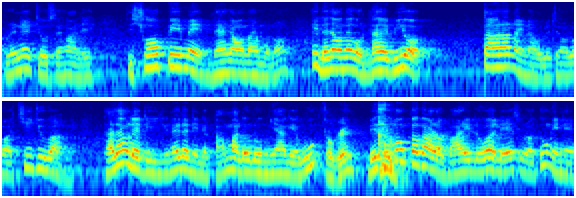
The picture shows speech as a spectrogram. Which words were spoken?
Brennan Johnson ကလည်းဒီ Shaw ပေးမဲ့လမ်းကြောင်းတိုင်းပေါ့နော်အဲ့လမ်းကြောင်းတိုင်းကိုလိုက်ပြီးတော့တားရနိုင်တာကိုလည်းကျွန်တော်တို့ကချီးကျူးရမယ်ဒါကြောင့်လည်းဒီ United အနေနဲ့ဘာမှလုပ်လို့မရခဲ့ဘူးဟုတ်ကဲ့မေဆင်မောက်ဘက်ကတော့ဘာတွေလိုရလဲဆိုတော့သူ့အနေနဲ့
